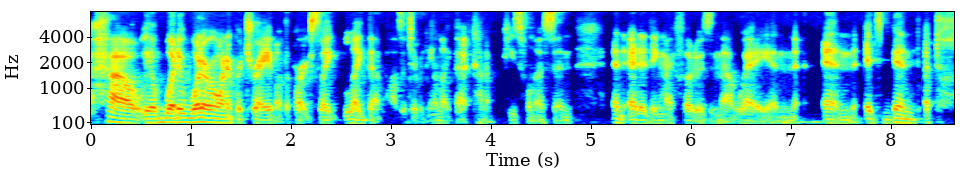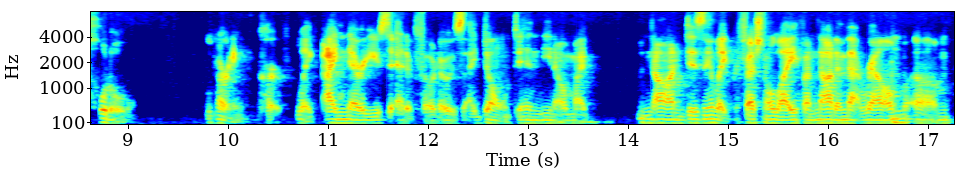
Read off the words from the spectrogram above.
how, you know, what, what do I want to portray about the parks, like, like that positivity and like that kind of peacefulness and, and editing my photos in that way. And, and it's been a total learning curve. Like I never used to edit photos. I don't in, you know, my non-Disney, like professional life, I'm not in that realm. Um,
